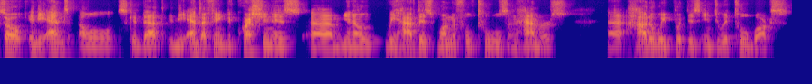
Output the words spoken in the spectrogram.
so in the end, I will skip that. In the end, I think the question is, um, you know, we have these wonderful tools and hammers. Uh, how do we put this into a toolbox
